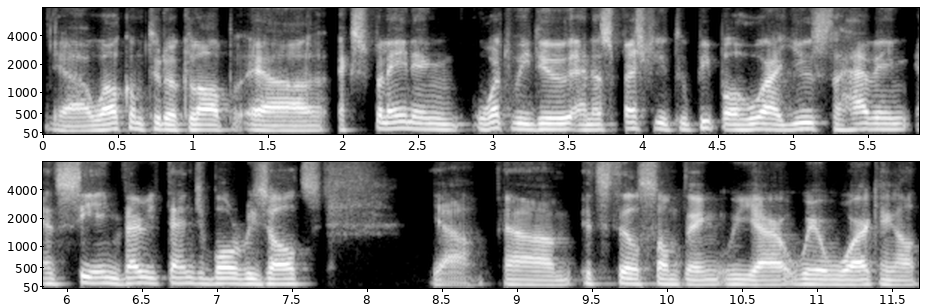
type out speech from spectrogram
Yeah welcome to the club. Uh, explaining what we do and especially to people who are used to having and seeing very tangible results. Yeah um, it's still something we are we're working on.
